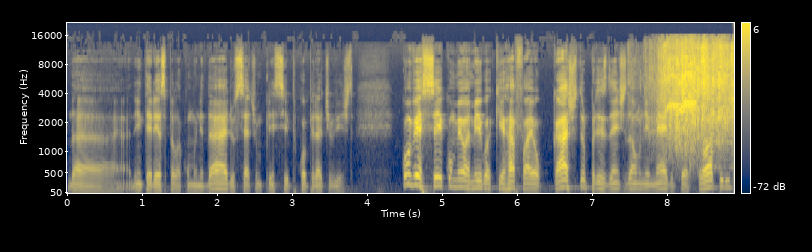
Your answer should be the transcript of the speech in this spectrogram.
da, de interesse pela comunidade, o sétimo princípio cooperativista. Conversei com meu amigo aqui, Rafael Castro, presidente da Unimed Petrópolis,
